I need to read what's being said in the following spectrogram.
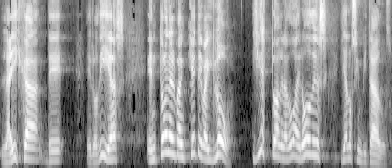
La hija de Herodías entró en el banquete y bailó, y esto agradó a Herodes y a los invitados.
